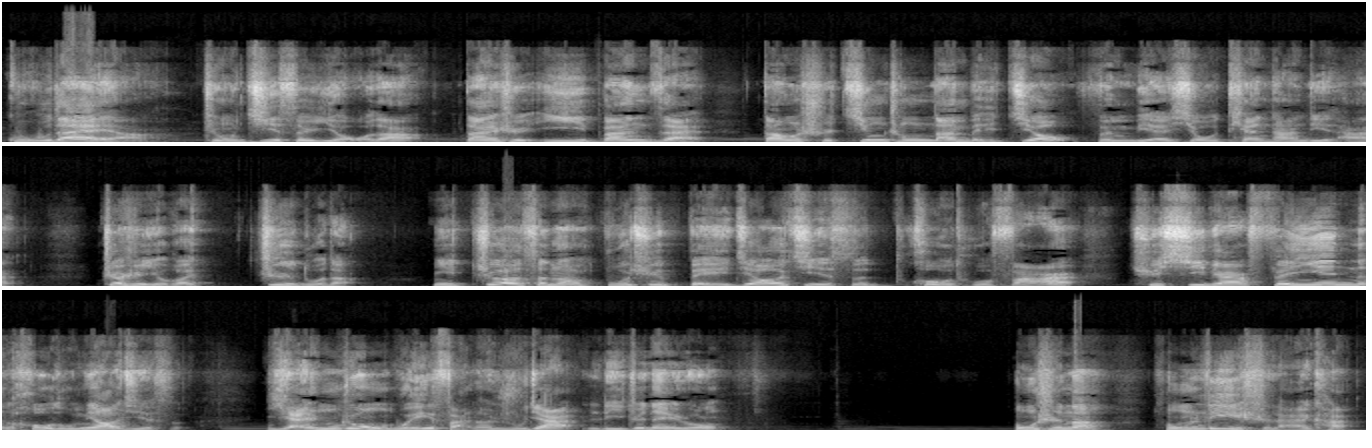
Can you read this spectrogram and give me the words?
古代呀，这种祭祀有的，但是一般在当时京城南北郊分别修天坛地坛，这是有个制度的。你这次呢不去北郊祭祀后土，反而去西边汾阴那个后土庙祭祀，严重违反了儒家礼制内容。同时呢，从历史来看。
